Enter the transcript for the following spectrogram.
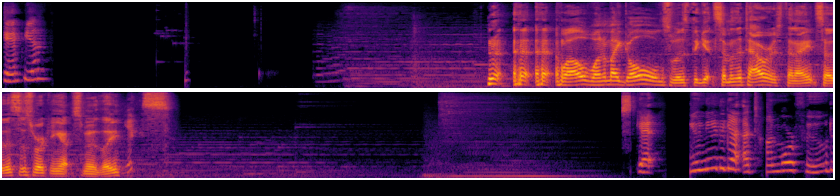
champion. well, one of my goals was to get some of the towers tonight, so this is working out smoothly. Yes. Get you need to get a ton more food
